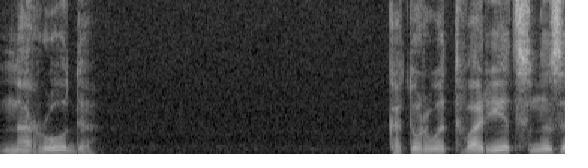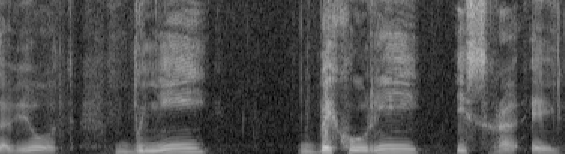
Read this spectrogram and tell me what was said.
народа, которого Творец назовет Бни Бехури Исраэль,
